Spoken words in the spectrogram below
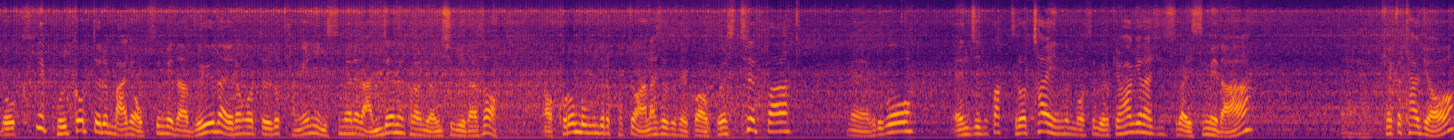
뭐 크게 볼 것들은 많이 없습니다. 누유나 이런 것들도 당연히 있으면 안 되는 그런 연식이라서 어, 그런 부분들을 걱정 안 하셔도 될 것 같고요. 스트랩바 네, 그리고 엔진 꽉 들어차 있는 모습 이렇게 확인하실 수가 있습니다. 네, 깨끗하죠.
